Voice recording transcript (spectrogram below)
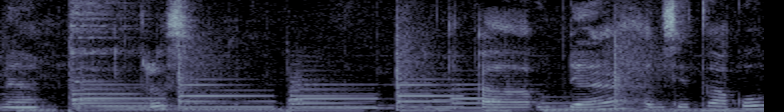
Nah terus udah habis itu aku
